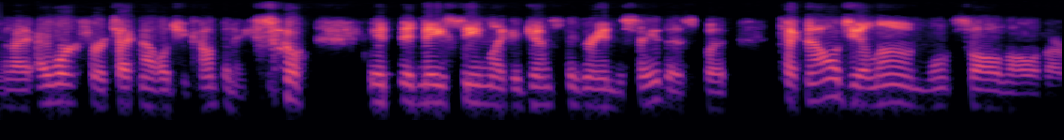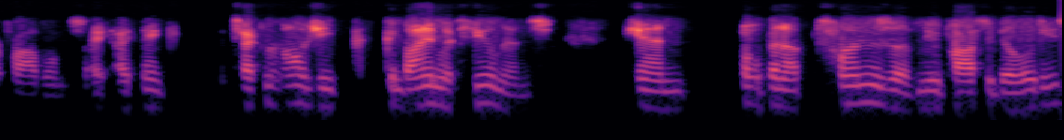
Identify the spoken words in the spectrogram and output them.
And I, I work for a technology company, so it, it, may seem like against the grain to say this, but technology alone won't solve all of our problems. I, I think technology combined with humans can open up tons of new possibilities.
